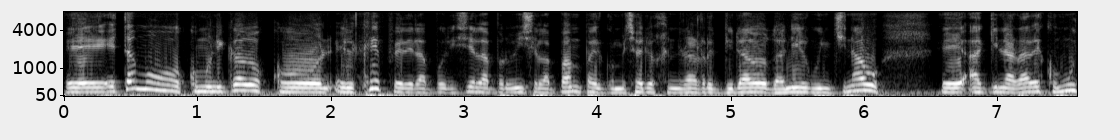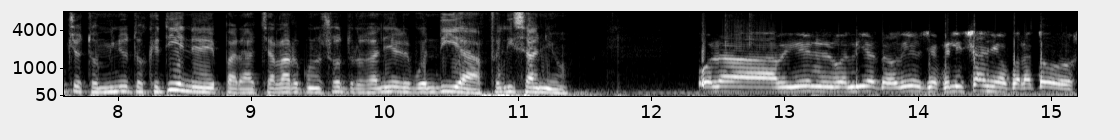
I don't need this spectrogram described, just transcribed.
Eh, estamos comunicados con el jefe de la Policía de la Provincia de La Pampa, el comisario general retirado Daniel Winchinau, eh, a quien le agradezco mucho estos minutos que tiene para charlar con nosotros. Daniel, buen día, feliz año. Hola Miguel, buen día a tu audiencia, feliz año para todos.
